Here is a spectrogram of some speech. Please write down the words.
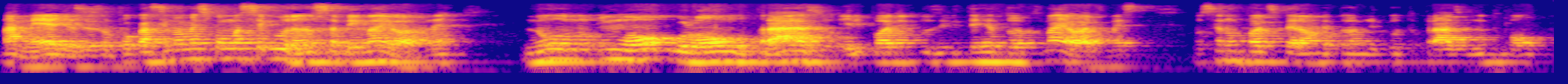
na média, às vezes um pouco acima, mas com uma segurança bem maior, né? No, no, em longo, longo prazo, ele pode inclusive ter retornos maiores, mas você não pode esperar um retorno de curto prazo muito bom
